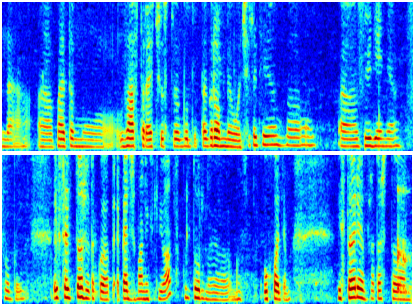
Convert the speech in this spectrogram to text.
Да, а, поэтому завтра, я чувствую, будут огромные очереди в а, заведение особый. И, кстати, тоже такой, опять же, маленький нюанс культурный, мы уходим. История про то, что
